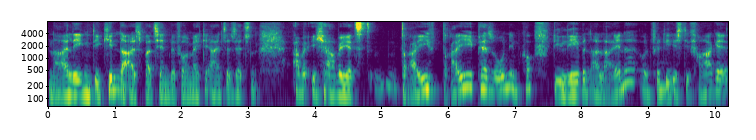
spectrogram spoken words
naheliegend, die Kinder als Patientenbevollmächtigte einzusetzen. Aber ich habe jetzt drei, drei Personen im Kopf, die leben alleine und für mhm. die ist die Frage,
